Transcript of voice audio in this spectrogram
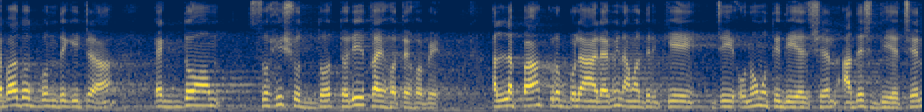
এবাদত বন্দিগিটা একদম সহিশুদ্ধ তরিকায় হতে হবে। আল্লাহ পাক রব্বুল আলমিন আমাদেরকে যে অনুমতি দিয়েছেন, আদেশ দিয়েছেন,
